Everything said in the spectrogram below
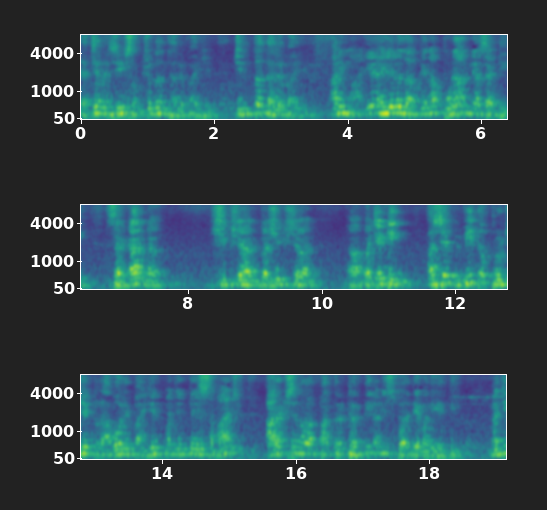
याच्याविषयी संशोधन झालं पाहिजे चिंतन झालं पाहिजे. आणि मागे राहिलेल्या जातींना पुढे आणण्यासाठी सरकारनं शिक्षण प्रशिक्षण बजेटिंग असे विविध प्रोजेक्ट राबवले पाहिजेत. म्हणजे ते समाज आरक्षणाला पात्र ठरतील आणि स्पर्धेमध्ये येतील. म्हणजे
